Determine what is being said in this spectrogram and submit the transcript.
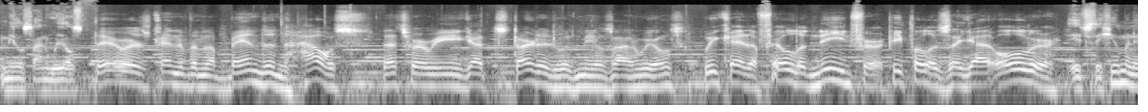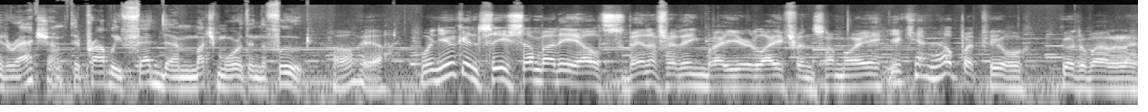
Meals on Wheels. There was kind of an abandoned house. That's where we got started with Meals on Wheels. We kind of filled a need for people as they got older. It's the human interaction that probably fed them much more than the food. Oh, yeah. When you can see somebody else benefiting by your life in some way, you can't help but feel good about it, I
